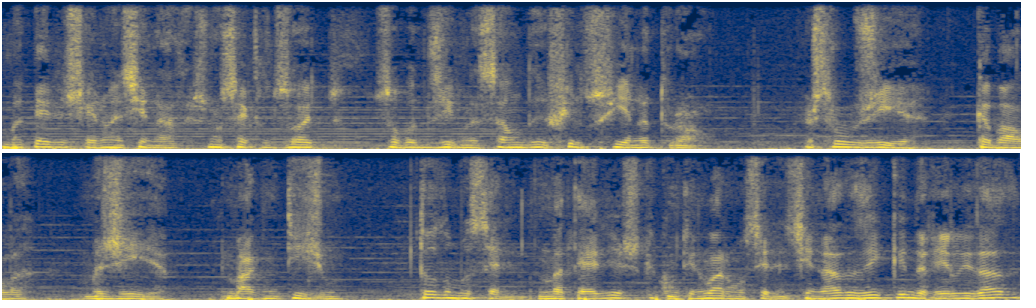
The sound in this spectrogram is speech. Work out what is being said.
Matérias que eram ensinadas no século XVIII sob a designação de filosofia natural astrologia, cabala, magia, magnetismo, toda uma série de matérias que continuaram a ser ensinadas e que, na realidade,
